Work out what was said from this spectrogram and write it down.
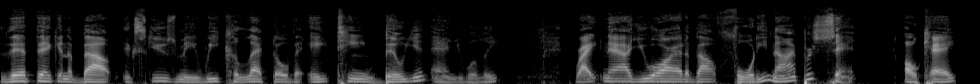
They're thinking about, excuse me, we collect over 18 billion annually. Right now you are at about 49%. Okay,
